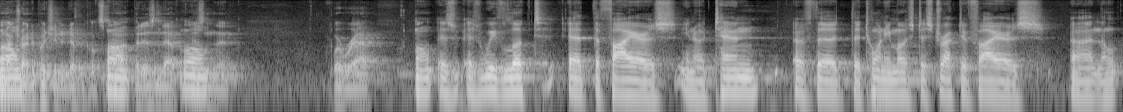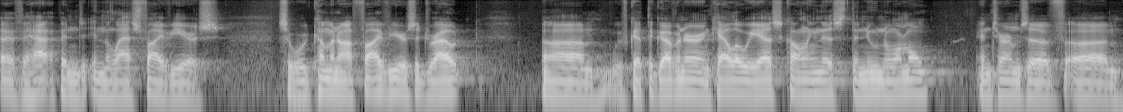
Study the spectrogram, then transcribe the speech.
I'm not trying to put you in a difficult well- spot, but isn't that, well- isn't that where we're at? Well, as, as we've looked at the fires, you know, 10 of the, the 20 most destructive fires uh, the- have happened in the last five years. So we're coming off five years of drought. Um, We've got the governor and Cal OES calling this the new normal in terms of um,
